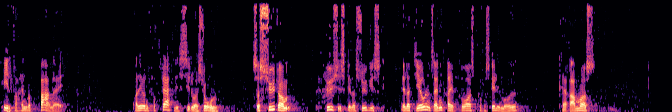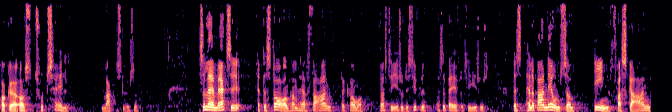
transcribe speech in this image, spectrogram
helt fra han var barn af. Og det er jo en forfærdelig situation. Så sygdom, fysisk eller psykisk, eller djævelens angreb på os på forskellige måder, kan ramme os og gøre os totalt magtesløse. Så lader jeg mærke til, at der står om ham her faren, der kommer først til Jesu disciple, og så bagefter til Jesus. Han er bare nævnt som en fra skaren.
